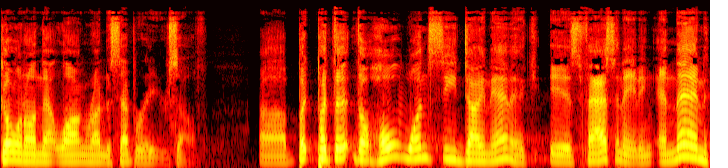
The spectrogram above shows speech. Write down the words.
going on that long run to separate yourself. Uh, but but the the whole one seed dynamic is fascinating, and then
